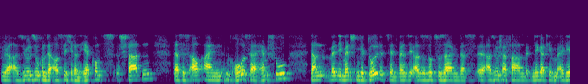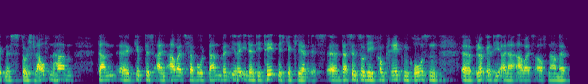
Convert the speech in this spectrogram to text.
für Asylsuchende aus sicheren Herkunftsstaaten. Das ist auch ein großer Hemmschuh. Dann, wenn die Menschen geduldet sind, wenn sie also sozusagen das äh, Asylverfahren mit negativem Ergebnis durchlaufen haben, dann äh, gibt es ein Arbeitsverbot dann, wenn ihre Identität nicht geklärt ist. Äh, das sind so die konkreten großen äh, Blöcke, die einer Arbeitsaufnahme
